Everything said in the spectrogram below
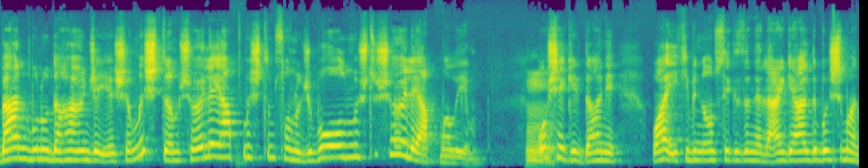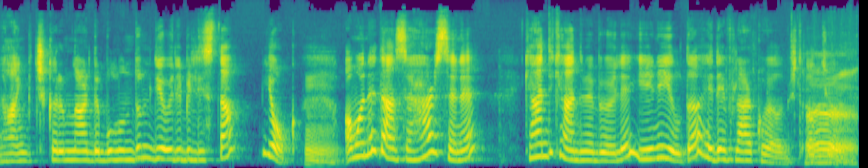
ben bunu daha önce yaşamıştım. Şöyle yapmıştım. Sonucu bu olmuştu. Şöyle yapmalıyım. O şekilde hani vay 2018'de neler geldi başıma hani hangi çıkarımlarda bulundum diye öyle bir listem yok. Ama nedense her sene kendi kendime böyle yeni yılda hedefler koyalım işte atıyorum. Ha.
